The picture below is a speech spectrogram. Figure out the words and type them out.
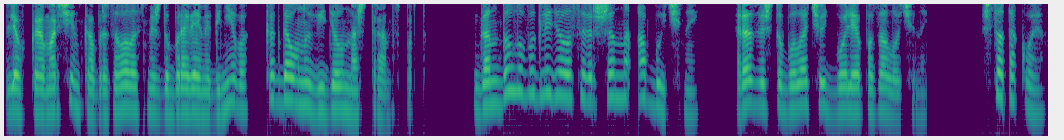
Легкая морщинка образовалась между бровями гнева, когда он увидел наш транспорт. Гондола выглядела совершенно обычной, разве что была чуть более позолоченной. «Что такое?»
